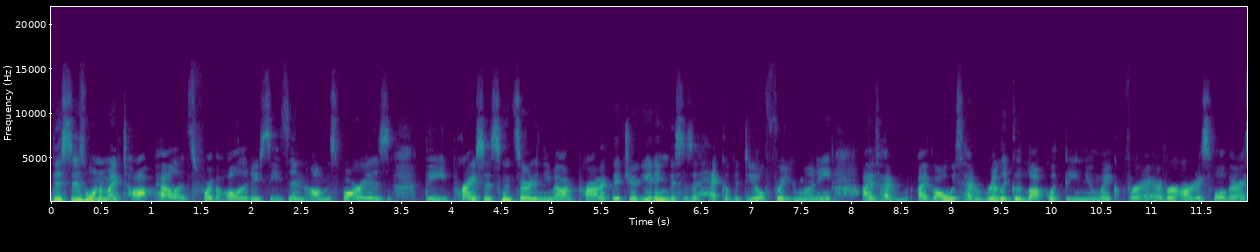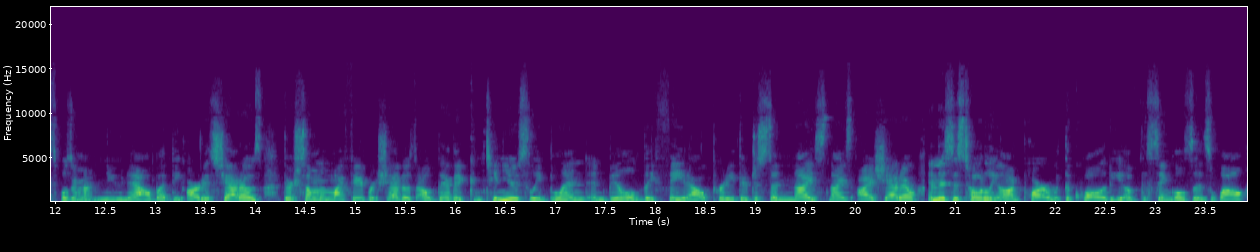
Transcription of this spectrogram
This is one of my top palettes for the holiday season. Um, as far as the price is concerned and the amount of product that you're getting, this is a heck of a deal for your money. I've had, I've always had really good luck with the new Makeup Forever artist folder. I suppose they're not new now, but the artist shadows, they're some of my favorite shadows out there. They continuously blend and build. They fade out pretty. They're just a nice, nice eyeshadow. And this is totally on par with the quality of the singles as well.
